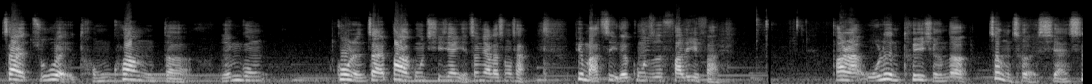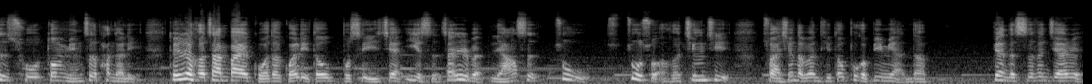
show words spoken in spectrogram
在竹尾铜矿的人工。工人在罢工期间也增加了生产，并把自己的工资翻了一番。当然，无论推行的政策显示出多么明智的判断力，对任何战败国的管理都不是一件易事。在日本，粮食、住住所和经济转型等问题都不可避免地变得十分尖锐。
